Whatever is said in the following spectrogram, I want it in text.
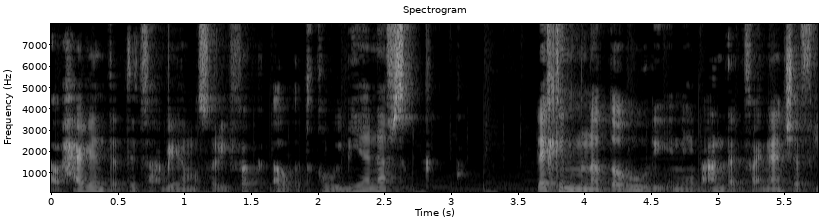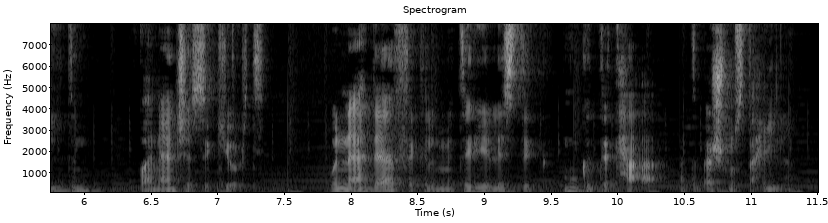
أو حاجة أنت بتدفع بيها مصاريفك أو بتقوي بيها نفسك. لكن من الضروري إن يبقى عندك financial freedom financial security. وإن أهدافك ال materialistic ممكن تتحقق ما تبقاش مستحيلة.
